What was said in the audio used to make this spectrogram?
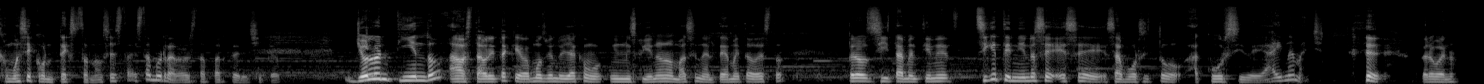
como ese contexto, ¿no? O sea, está, está muy raro esta parte del shipeo. Yo lo entiendo hasta ahorita que vamos viendo ya como inmiscuyendo nomás en el tema y todo esto. Pero sí, también tiene, sigue teniendo ese, ese saborcito a cursi de, ay, no manches. pero bueno.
